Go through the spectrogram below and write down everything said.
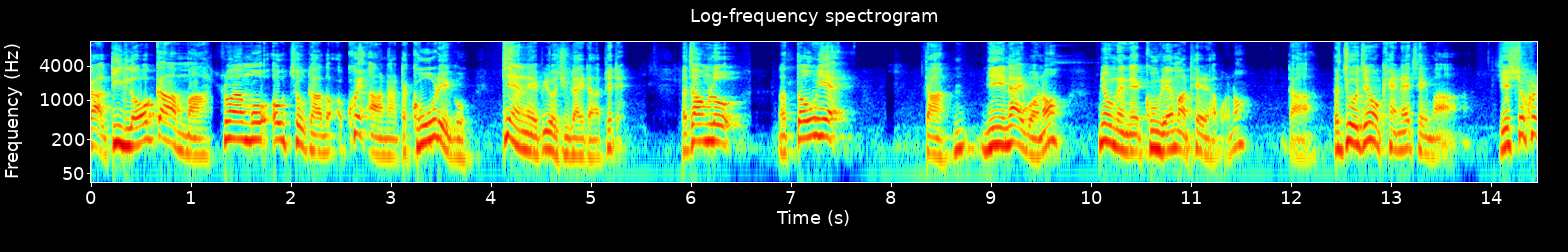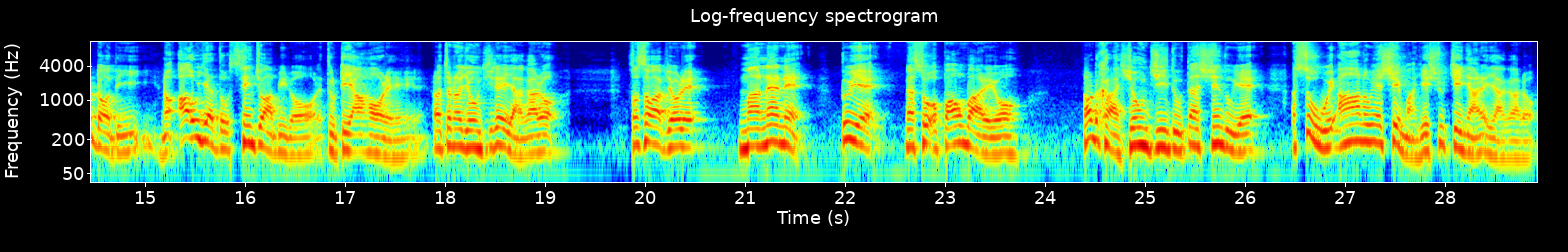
ကဒီလောကမှာလွှမ်းမိုးအုပ်ချုပ်ထားသောအခွင့်အာဏာတကိုးတွေကိုပြန်လှည့်ပြီးတော့ယူလိုက်တာဖြစ်တယ်။ဒါကြောင့်မလို့နော်၃ရက်ဒါမြေနိုင်ပေါ့နော်မြုပ်နေတဲ့ဂူထဲမှာထည့်တာပေါ့နော်ဒါတကြိုချင်းကိုခံတဲ့ချိန်မှာယေရှုခရစ်တော်ဒီနော်အောက်ရက်သို့ဆင်းကြွပြီးတော့သူတရားဟောတယ်အဲ့တော့ကျွန်တော်ယုံကြည်တဲ့ຢာကတော့စောစောကပြောတဲ့မာနနဲ့သူ့ရဲ့နှဆိုးအပေါင်းပါတွေရော နောက်တစ်ခါယုံကြည်သူတန်ရှင်းသူရဲ့အစုဝေးအားလုံးရဲ့ရှေ့မှာယေရှုကြီးညာတဲ့အရာကတော့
